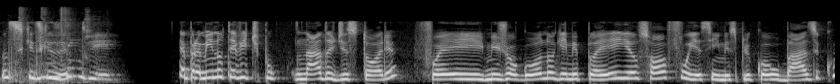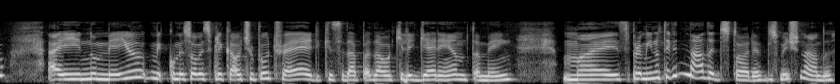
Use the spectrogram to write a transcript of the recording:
Nossa, que esquisito. Não entendi. É, pra mim não teve, tipo, nada de história. Foi, me jogou no gameplay e eu só fui, assim, me explicou o básico. Aí no meio começou a me explicar o triple thread, que se dá pra dar aquele get em também. Mas pra mim não teve nada de história, absolutamente nada.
